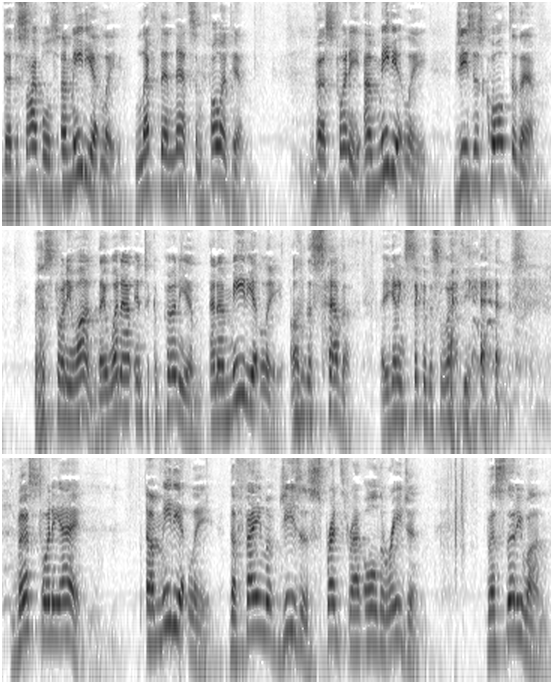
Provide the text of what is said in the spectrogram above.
The disciples immediately left their nets and followed him. Verse 20. Immediately, Jesus called to them. Verse 21 They went out into Capernaum, and immediately on the Sabbath, are you getting sick of this word yet? Verse 28 Immediately the fame of Jesus spread throughout all the region. Verse 31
